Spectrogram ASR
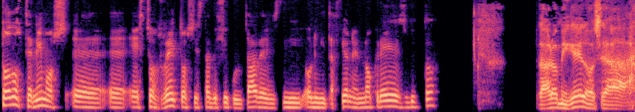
todos tenemos eh, eh, estos retos y estas dificultades o limitaciones? ¿No crees, Víctor? Claro, Miguel, o sea,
